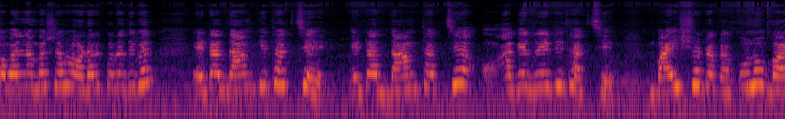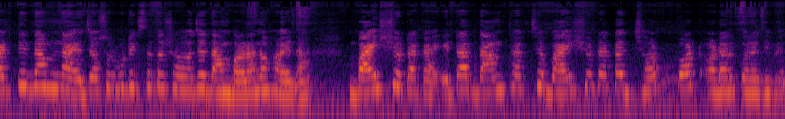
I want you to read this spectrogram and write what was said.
মোবাইল নাম্বার সহ অর্ডার করে দিবেন। এটার দাম কি থাকছে? এটার দাম থাকছে, আগের রেটই থাকছে। বাইশশো টাকা। কোনো বাড়তি দাম নাই। যশোর বুটিক্সে তো সহজে দাম বাড়ানো হয় না। বাইশশো টাকা। এটার দাম থাকছে বাইশশো টাকা। ঝটপট অর্ডার করে দিবেন।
